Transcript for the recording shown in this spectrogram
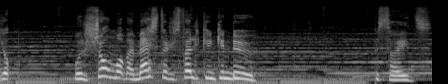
Yup. We'll show 'em what my master's Falcon can do. Besides,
